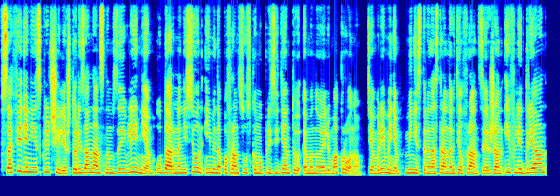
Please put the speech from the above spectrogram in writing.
В Софеде не исключили, что резонансным заявлением удар нанесен именно по французскому президенту Эммануэлю Макрону. Тем временем министр иностранных дел Франции Жан-Ив Ледриан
